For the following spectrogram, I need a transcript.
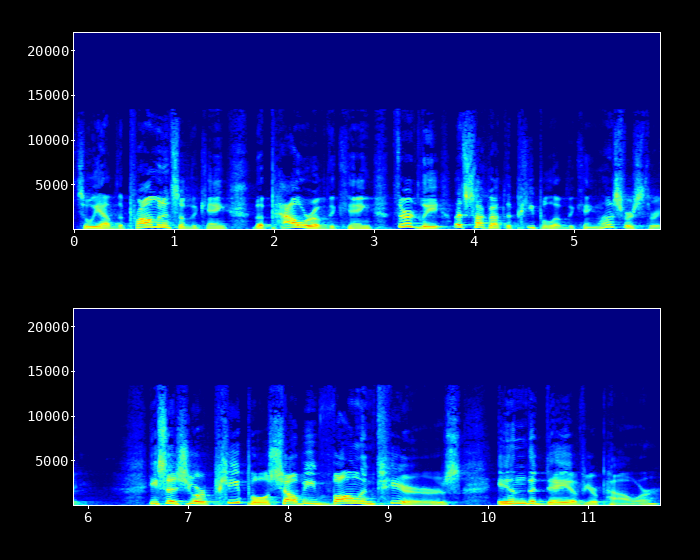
So we have the prominence of the king the power of the king. Thirdly let's talk about the people of the king. Notice verse 3 He says, Your people shall be volunteers in the day of your power.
